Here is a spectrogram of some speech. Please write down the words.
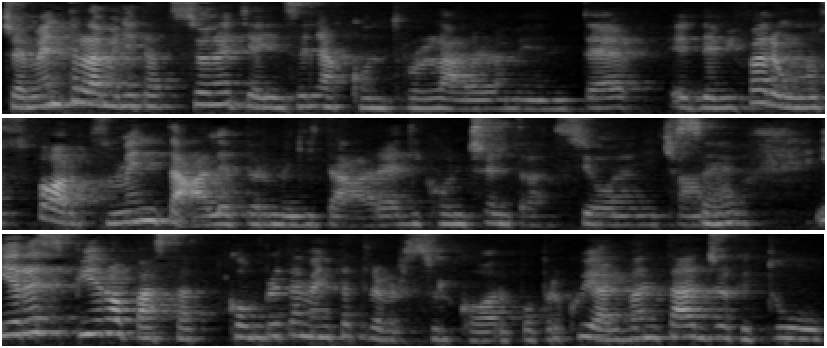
Cioè, mentre la meditazione ti insegna a controllare la mente e devi fare uno sforzo mentale per meditare, di concentrazione, diciamo, sì. il respiro passa completamente attraverso il corpo, per cui ha il vantaggio che tu,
